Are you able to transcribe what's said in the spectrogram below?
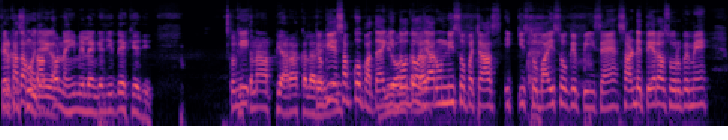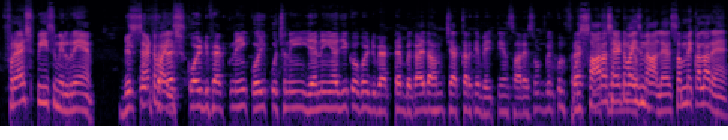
फिर खत्म हो जाएगा। आपको नहीं मिलेंगे जी देखिए जी। क्योंकि इतना प्यारा कलर क्योंकि ये सबको पता है कि दो दो हज़ार उन्नीस सौ पचास इक्कीस सौ बाईस सौ के पीस हैं साढ़े तेरह सौ रुपए में फ्रेश पीस मिल रहे हैं। सेट वाइज कोई डिफेक्ट नहीं कोई कुछ नहीं ये नहीं है जी कोई कोई डिफेक्ट है। बेकायदा हम चेक करके भेजते हैं सारे सूट बिल्कुल फ्रेश सारा सेट वाइज में हाल है सब में कलर है।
